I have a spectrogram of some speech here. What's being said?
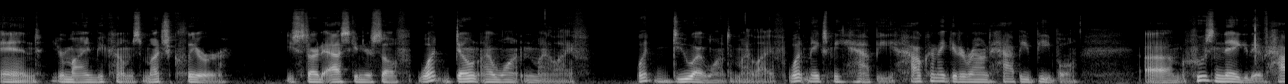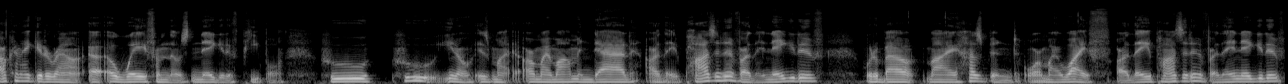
and your mind becomes much clearer you start asking yourself, what don't I want in my life? What do I want in my life? What makes me happy? How can I get around happy people? Um, who's negative? How can I get around uh, away from those negative people? Who who you know is my are my mom and dad? Are they positive? Are they negative? What about my husband or my wife? Are they positive? Are they negative?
